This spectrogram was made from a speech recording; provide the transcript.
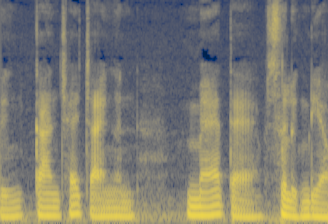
ถึงการใช้จ่ายเงิน แม้แต่สลึงเดียว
